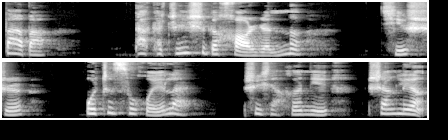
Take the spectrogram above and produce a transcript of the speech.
爸爸，他可真是个好人呢。其实我这次回来是想和您商量。”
